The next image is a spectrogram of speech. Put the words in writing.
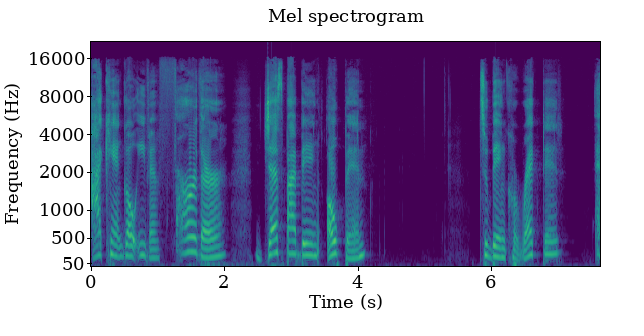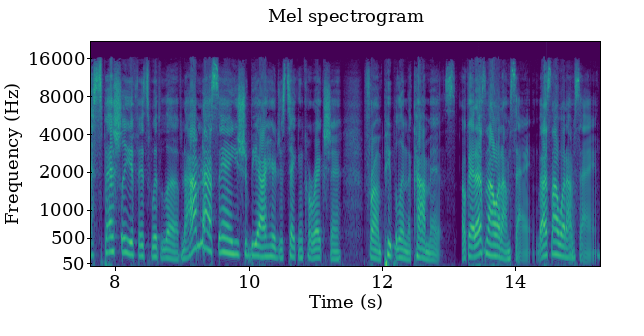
I can't go even further just by being open to being corrected, especially if it's with love. Now, I'm not saying you should be out here just taking correction from people in the comments. Okay, that's not what I'm saying. That's not what I'm saying.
